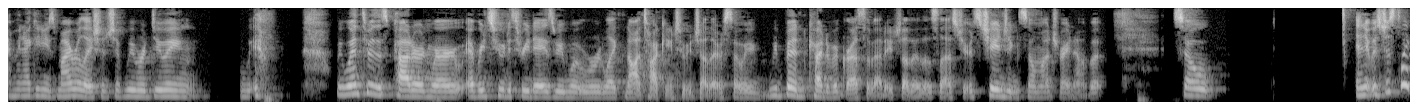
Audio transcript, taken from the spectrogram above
I mean, I can use my relationship. We were doing, we, we went through this pattern where every two to three days we were, like not talking to each other. So we, we've been kind of aggressive at each other this last year. It's changing so much right now, but so, and it was just like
